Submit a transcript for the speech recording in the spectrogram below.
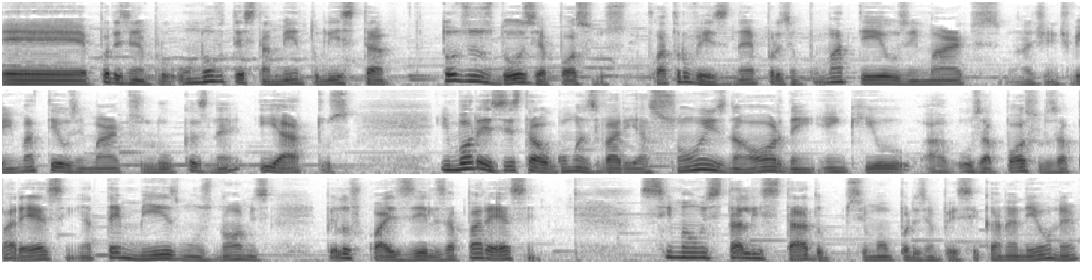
é, por exemplo, o Novo Testamento lista todos os doze apóstolos quatro vezes, né? Por exemplo, Mateus, em Marcos, a gente vê em Mateus, em Marcos, Lucas, né? E Atos. Embora existam algumas variações na ordem em que o, a, os apóstolos aparecem, até mesmo os nomes pelos quais eles aparecem, Simão está listado, Simão, por exemplo, esse cananeu, né?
